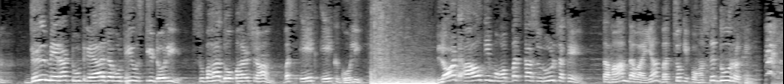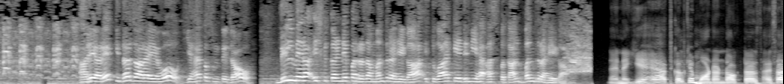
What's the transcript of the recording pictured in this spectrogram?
बच्चों की से दूर रखें। अरे अरे, किधर जा रहे हो? यह तो सुनते जाओ। दिल मेरा इश्क करने पर रजामंद रहेगा इतवार के दिन यह अस्पताल बंद रहेगा। नहीं नहीं ये है आजकल के मॉडर्न डॉक्टर्स ऐसा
